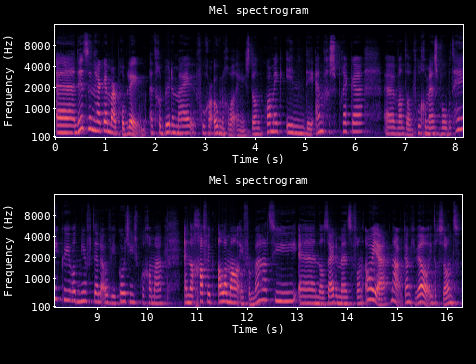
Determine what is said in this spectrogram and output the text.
En dit is een herkenbaar probleem. Het gebeurde mij vroeger ook nog wel eens. Dan kwam ik in DM-gesprekken. Uh, want dan vroegen mensen bijvoorbeeld: Hey, kun je wat meer vertellen over je coachingsprogramma? En dan gaf ik allemaal informatie. En dan zeiden mensen: van, Oh ja, nou dankjewel, interessant.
